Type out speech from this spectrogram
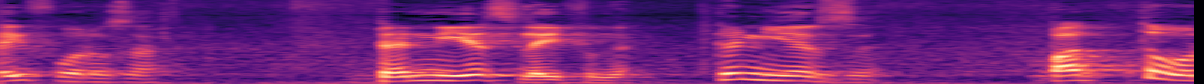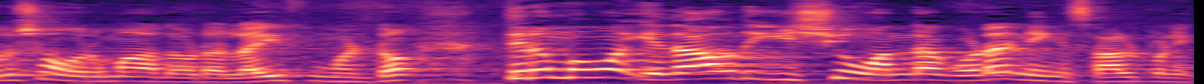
லைஃப் வரும் சார் டென் இயர்ஸ் லைஃபுங்க டென் இயர்ஸ் பத்து வருஷம் வருமா அதோட லைஃப் மட்டும். திரும்பவும் ஏதாவது இஷ்யூ வந்தால் கூட நீங்கள் சால்வ் பண்ணி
